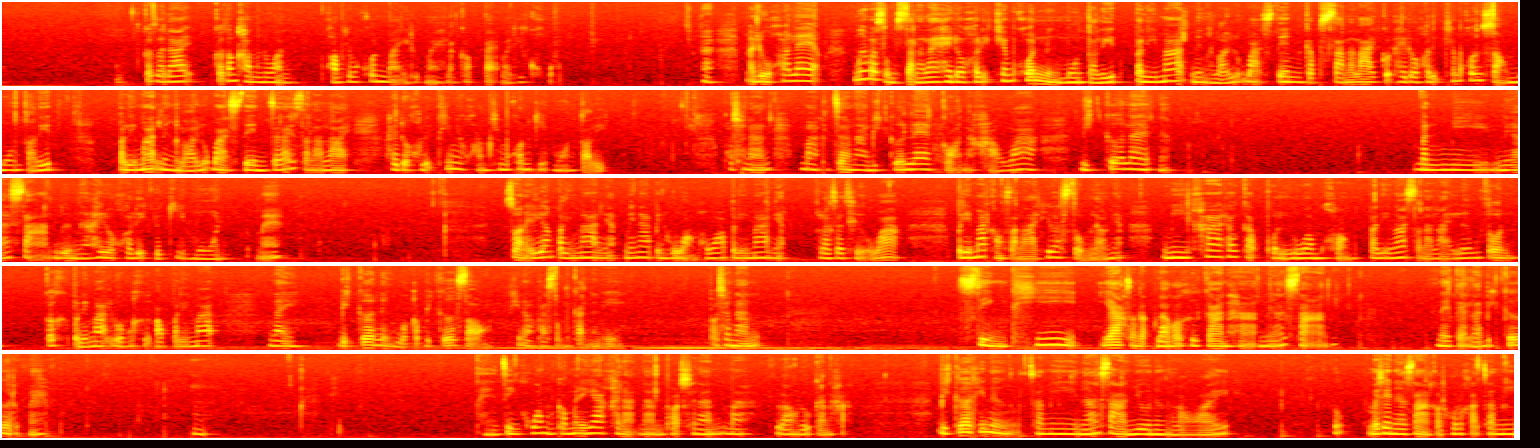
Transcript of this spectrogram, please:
ก็จะได้ก็ต้องคำนวณความเข้มข้นใหม่ถูกไหมแล้วก็แปะไว้ที่ขวดอะมาดูข้อแรก เมื่อผสมสารละลายไฮโดรคลอริกเข้มข้น 1 โมลต่อลิตร ปริมาตร 100 ลูกบาศก์เซนกับสารละลายกรดไฮโดรคลอริกเข้มข้น 2 โมลต่อลิตร ปริมาตร 100 ลูกบาศก์เซน จะได้สารละลายไฮโดรคลอริกที่มีความเข้มข้นกี่โมลต่อลิตร เพราะฉะนั้นมาพิจารณาบิ๊กเกอร์แรกก่อนนะคะว่าบิ๊กเกอร์แรกเนี่ยมันมีเนื้อสารหรือเนื้อไฮโดรคลอริกอยู่กี่โมลถูกไหมส่วนในเรื่องปริมาตรเนี่ยไม่น่าเป็นห่วง เพราะว่าปริมาตรเนี่ยเราจะถือว่าปริมาตรของสารละลายที่ผสมแล้วเนี่ยมีค่าเท่ากับผลรวมของปริมาตรสารละลายเริ่มต้น ก็คือปริมาตรรวมก็คือเอาปริมาตรในบิ๊กเกอร์หนึ่งบวกกับบิ๊กเกอร์สองที่นำผสมกันนั่นเอง เพราะฉะนั้น สิ่งที่ยากสำหรับเราก็คือการหาเนื้อสารในแต่ละบิ๊กเกอร์ถูกไหมแต่จริงๆขั้วมันก็ไม่ได้ยากขนาดนั้น เพราะฉะนั้นมาลองดูกันค่ะ บิ๊กเกอร์ที่ 1 จะมีเนื้อสารอยู่ 100 ไม่ใช่เนื้อสารขอโทษค่ะ จะมี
